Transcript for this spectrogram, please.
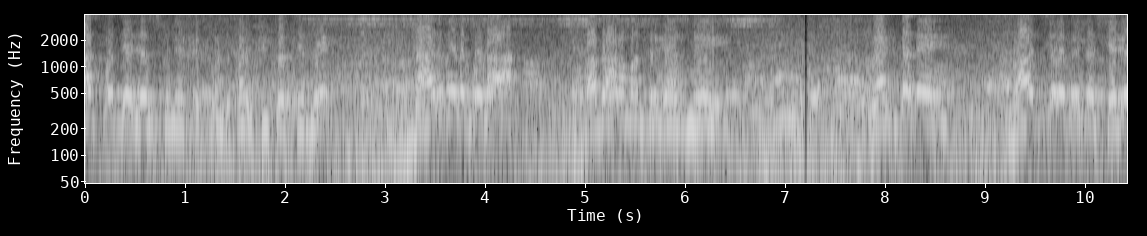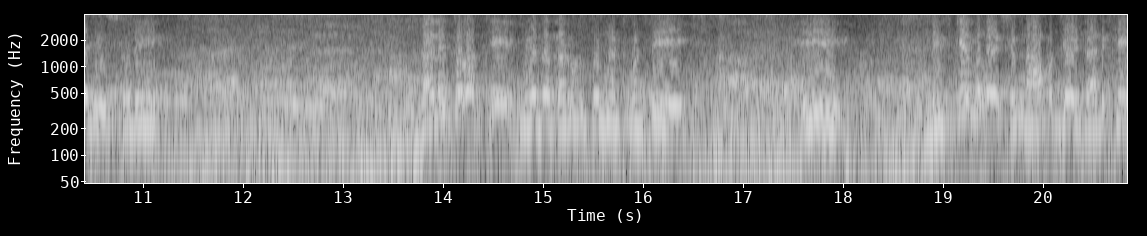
ఆత్మహత్య చేసుకునేటటువంటి పరిస్థితి వచ్చింది. దాని మీద కూడా ప్రధానమంత్రి గారిని వెంటనే బాధ్యుల మీద చర్య తీసుకుని దళితులకి మీద జరుగుతున్నటువంటి ఈ డిస్క్రిమినేషన్ నామం చేయడానికి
